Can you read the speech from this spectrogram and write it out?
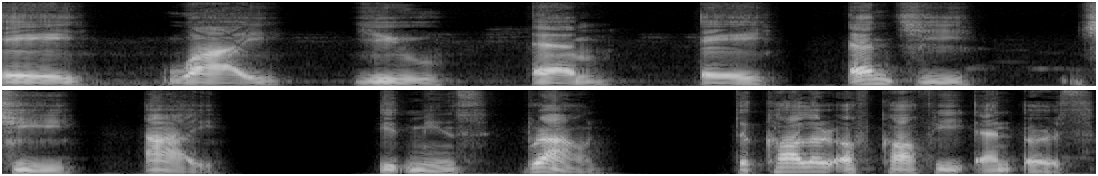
A Y U M A N G G I. It means brown, the color of coffee and earth.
